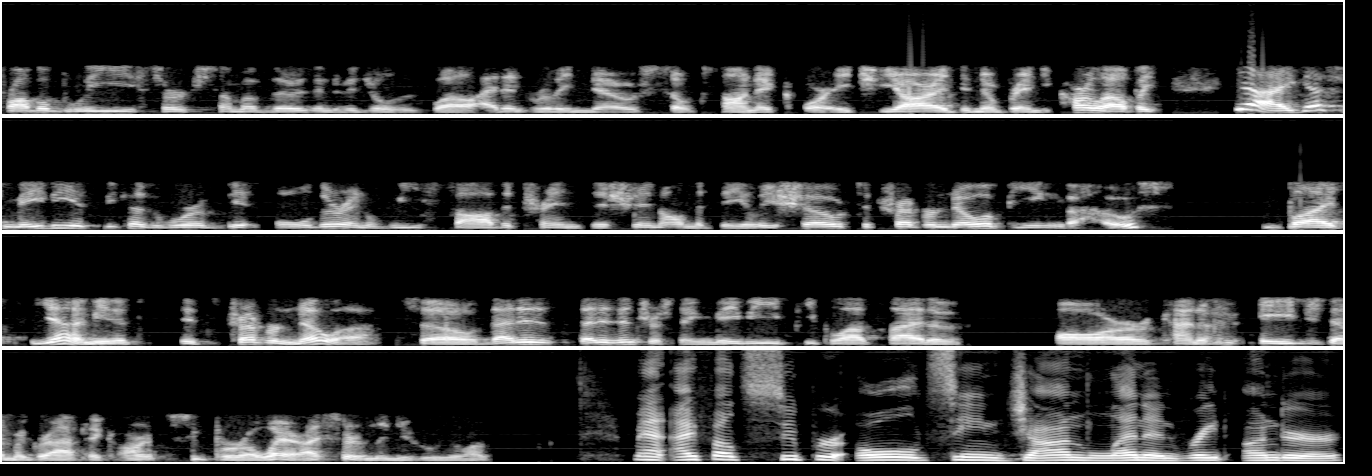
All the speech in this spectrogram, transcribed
probably search some of those individuals as well. I didn't really know Silk Sonic or HER. I didn't know Brandi Carlile, but yeah, I guess maybe it's because we're a bit older and we saw the transition on the Daily Show to Trevor Noah being the host. But yeah, I mean it's it's Trevor Noah, so that is that is interesting. Maybe people outside of our kind of age demographic aren't super aware. I certainly knew who he was. Man, I felt super old seeing John Lennon right under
